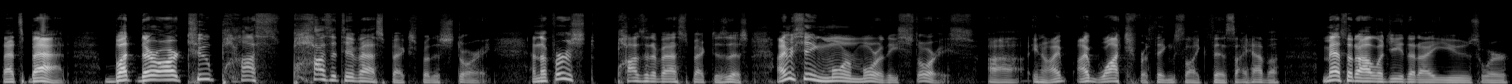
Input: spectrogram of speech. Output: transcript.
That's bad. But there are two pos positive aspects for this story. And the first positive aspect is this. I'm seeing more and more of these stories. Uh, you know, I, I watch for things like this. I have a methodology that I use where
